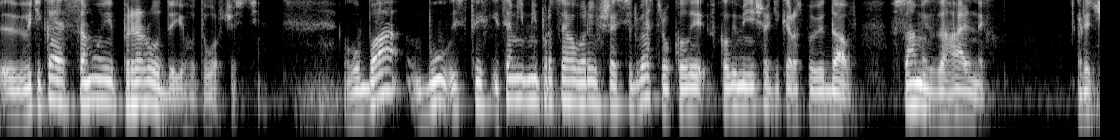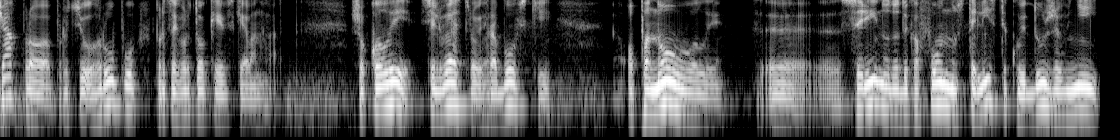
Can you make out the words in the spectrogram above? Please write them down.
е, витікає з самої природи його творчості. Губа був із тих, і це мені про це говорив ще Сільвестров, коли коли мені ще тільки розповідав в самих загальних речах про про цю групу, про цей гурток Київський авангард. Що коли Сільвестров і Грабовський опановували е, серійну додекафонну стилістику і дуже в ній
